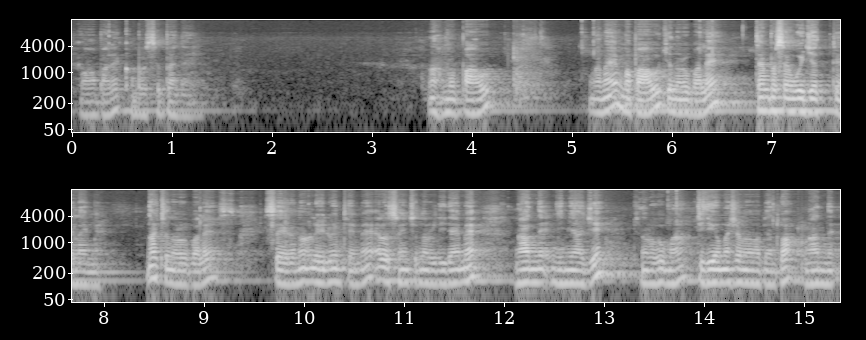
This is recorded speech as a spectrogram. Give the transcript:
ကျွန်တော်ဘာလဲ compressor band တယ်အမပါဘူးငါမဲမပါဘူးကျွန်တော်တို့ဘာလဲ10% widget တင်လိုက်မယ်နော်ကျွန်တော်တို့ဘာလဲ10ကတော့အလေးလွင့်တင်မယ်အဲ့လိုဆိုရင်ကျွန်တော်တို့ဒီတိုင်းပဲ9နဲ့ညီမျှချင်းကျွန်တော်တို့ဟိုမှာ video measurement မှာပြန်သွား9နဲ့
